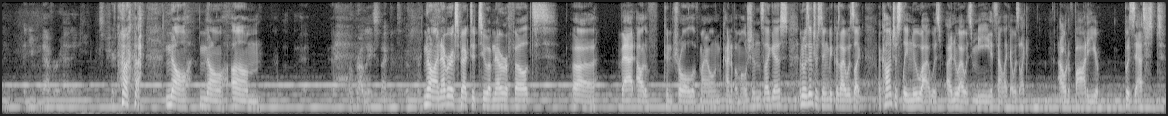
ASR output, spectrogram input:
And, and you've never had any experience. no no um or probably expected to. no I never expected to I've never felt uh that out of control of my own kind of emotions I guess and it was interesting because I was like I consciously knew I was I knew I was me it's not like I was like out of body or possessed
